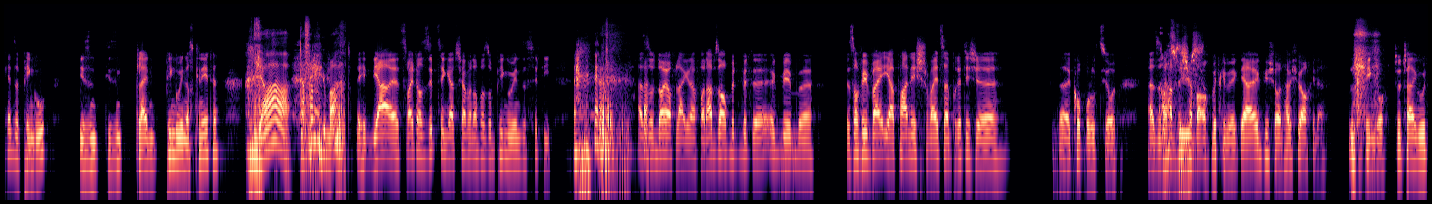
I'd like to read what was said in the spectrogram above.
Kennst du Pingu? Diesen, diesen kleinen Pinguin aus Knete. Ja, das haben die gemacht. ja, 2017 gab es scheinbar nochmal so ein Pinguin in the City. also eine Neuauflage davon. Haben sie auch mit, mit äh, irgendwem. Äh, das ist auf jeden Fall japanisch-schweizer-britische äh, Co-Produktion. Also Ach, da haben sie scheinbar auch mitgewirkt. Ja, irgendwie schon. Habe ich mir auch gedacht. Bingo, total gut.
